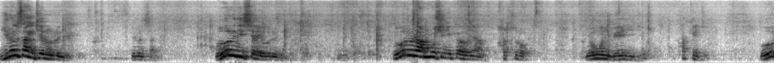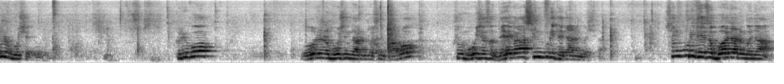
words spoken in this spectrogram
이런 쌍이 제일 어른이에요. 이런 쌍이. 어른이셔야 어른이. 어른을 안 모시니까 그냥 갈수록 영혼이 매지죠. 탁해지고. 어른을 모셔야 어른. 그리고 어른을 모신다는 것은 바로 그 모셔서 내가 생불이 되자는 것이다. 생불이 돼서 뭐 하자는 거냐?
